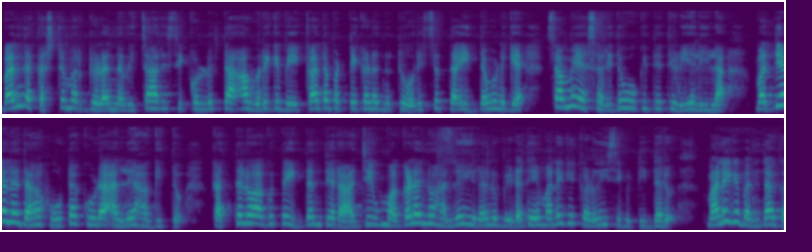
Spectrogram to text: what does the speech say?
ಬಂದ ಕಸ್ಟಮರ್ಗಳನ್ನು ವಿಚಾರಿಸಿಕೊಳ್ಳುತ್ತಾ ಅವರಿಗೆ ಬೇಕಾದ ಬಟ್ಟೆಗಳನ್ನು ತೋರಿಸುತ್ತಾ ಇದ್ದವಳಿಗೆ ಸಮಯ ಸರಿದು ಹೋಗಿದ್ದೆ ತಿಳಿಯಲಿಲ್ಲ. ಮಧ್ಯಾಹ್ನದ ಊಟ ಕೂಡ ಅಲ್ಲೇ ಆಗಿತ್ತು. ಕತ್ತಲು ಆಗುತ್ತಾ ಇದ್ದಂತೆ ರಾಜೀವ್ ಮಗಳನ್ನು ಅಲ್ಲೇ ಇರಲು ಬಿಡದೆ ಮನೆಗೆ ಕಳುಹಿಸಿಬಿಟ್ಟಿದ್ದರು. ಮನೆಗೆ ಬಂದಾಗ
